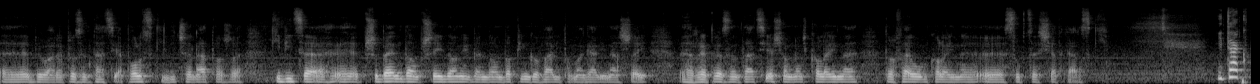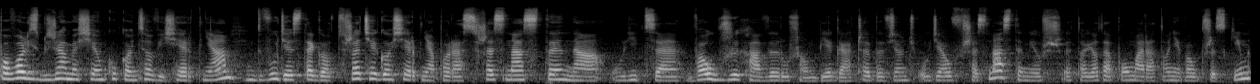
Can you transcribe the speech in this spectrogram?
e, była reprezentacja Polski. Liczę na to, że kibice e, przybędą, przyjdą i będą dopingowali, pomagali naszej reprezentacji osiągnąć kolejne trofeum, kolejny e, sukces siatkarski. I tak powoli zbliżamy się ku końcowi sierpnia. 23 sierpnia po raz 16 na ulicę Wałbrzycha wyruszą biegacze, by wziąć udział w 16 już Toyota Półmaratonie Wałbrzyskim.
